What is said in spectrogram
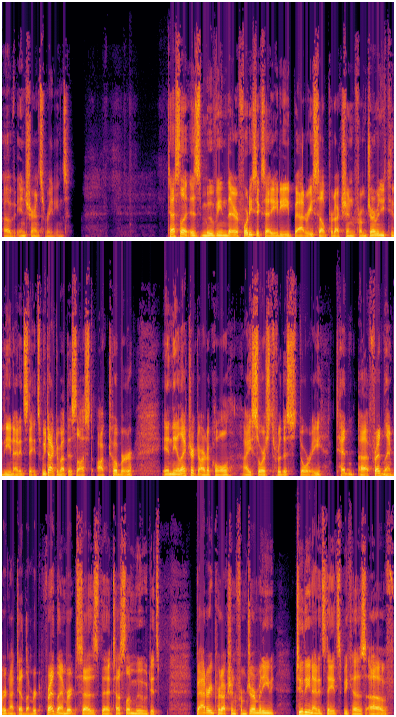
of insurance ratings. Tesla is moving their 4680 battery cell production from Germany to the United States. We talked about this last October. In the Electrek article I sourced for this story, Ted, uh, Fred Lambert, not Ted Lambert, Fred Lambert says that Tesla moved its battery production from Germany to the United States because of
